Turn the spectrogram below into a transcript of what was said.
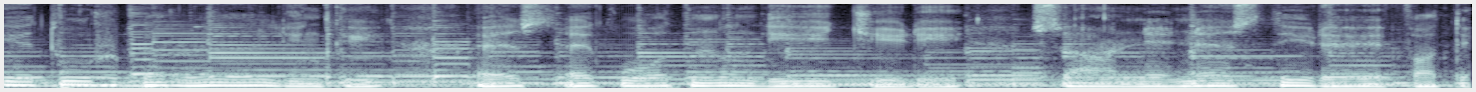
Mige turperelinki est equot non diciri Sane nestire fate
